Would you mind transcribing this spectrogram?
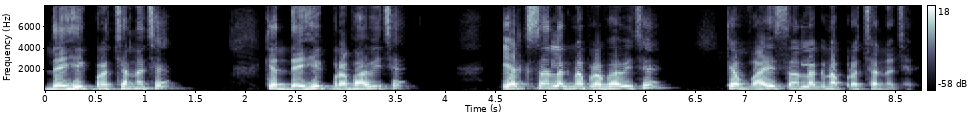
દૈહિક પ્રચ્છન્ન છે કે દૈહિક પ્રભાવી છે? એક સંલગ્ન પ્રભાવી છે કે વાય સંલગ્ન પ્રચ્છન્ન છે?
